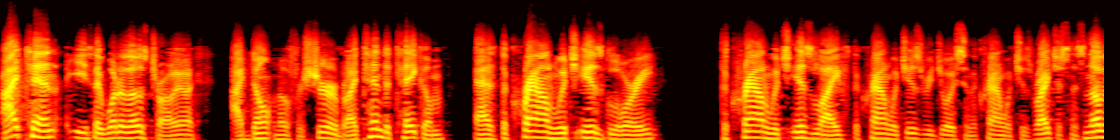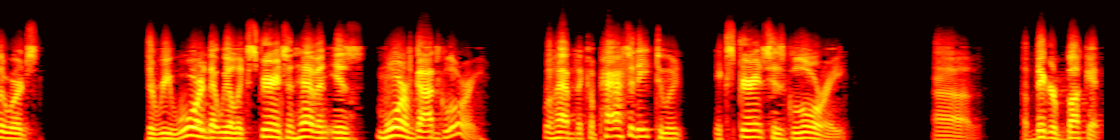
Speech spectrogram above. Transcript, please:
I tend, you say, what are those, Charlie? I don't know for sure, but I tend to take them as the crown which is glory, the crown which is life, the crown which is rejoicing, the crown which is righteousness. In other words, the reward that we'll experience in heaven is more of God's glory. We'll have the capacity to experience his glory. Uh, a bigger bucket,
